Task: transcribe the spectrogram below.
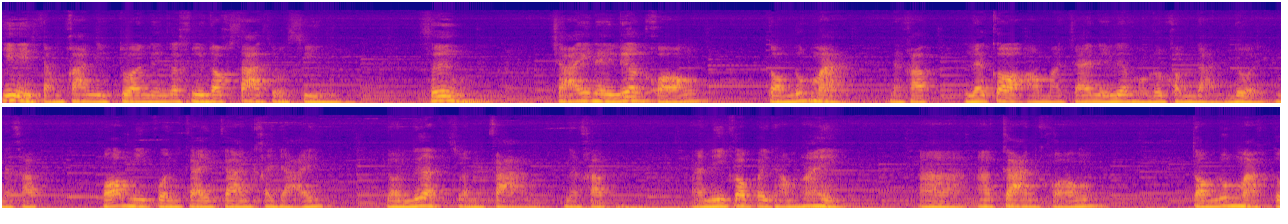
ที่สำคัญอีกตัวหนึ่งก็คือด็อกซาโซซิน ซึ่งใช้ในเรื่องของ ต่อมลูกหมากนะครับ และก็เอามาใช้ในเรื่องของลดความดันด้วยนะครับ เพราะมีกลไกการขยายหลอดเลือดส่วนกลางนะครับ อันนี้ก็ไปทำให้อาอาการของต่อมลูกหมากโต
